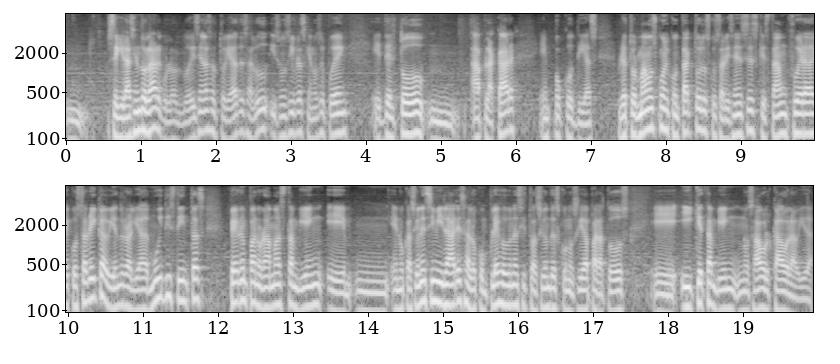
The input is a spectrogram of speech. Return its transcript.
mm, seguirá siendo largo, lo, dicen las autoridades de salud y son cifras que no se pueden eh, del todo mm, aplacar en pocos días. Retomamos con el contacto de los costarricenses que están fuera de Costa Rica, viviendo realidades muy distintas, pero en panoramas también eh, mm, en ocasiones similares a lo complejo de una situación desconocida para todos eh, y que también nos ha volcado la vida.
